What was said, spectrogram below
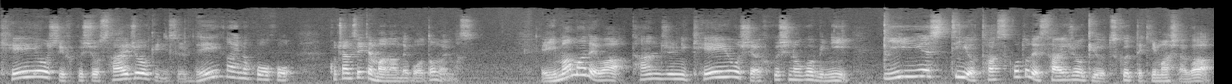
形容詞副詞を最上級にする例外の方法。こちらについて学んでいこうと思います。今までは単純に形容詞や副詞の語尾に EST を足すことで最上級を作ってきましたが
